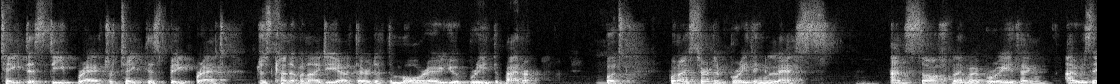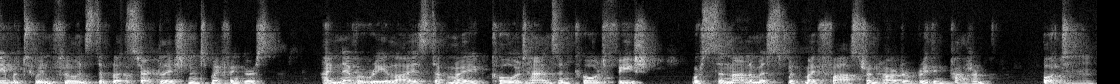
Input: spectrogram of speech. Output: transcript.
take this deep breath or take this big breath. There's kind of an idea out there that the more air you breathe, the better. Mm-hmm. But when I started breathing less and softening my breathing, I was able to influence the blood circulation into my fingers. I never realized that my cold hands and cold feet were synonymous with my faster and harder breathing pattern. But mm.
